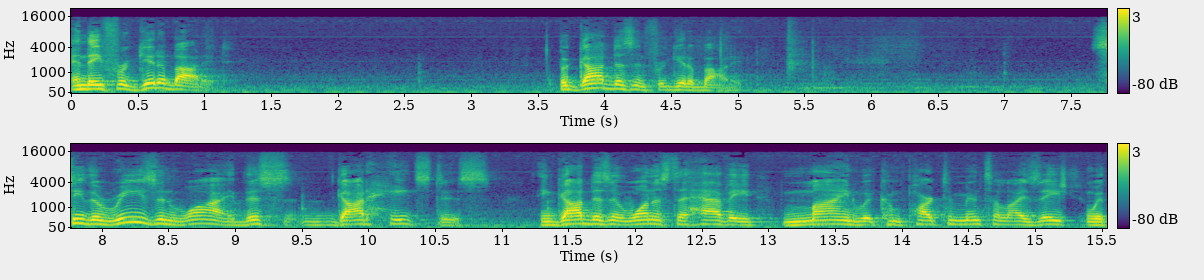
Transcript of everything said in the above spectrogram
And they forget about it. But God doesn't forget about it. See, the reason why this God hates this and God doesn't want us to have a mind with compartmentalization, with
